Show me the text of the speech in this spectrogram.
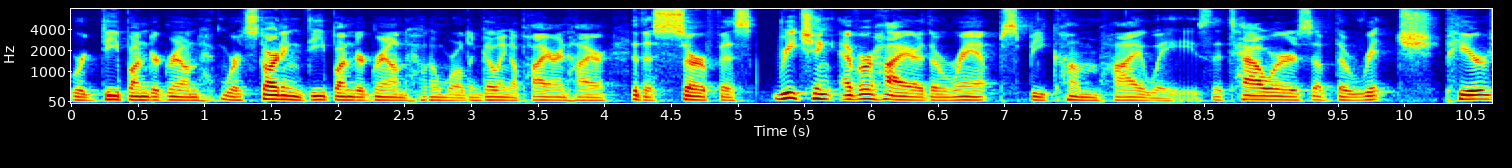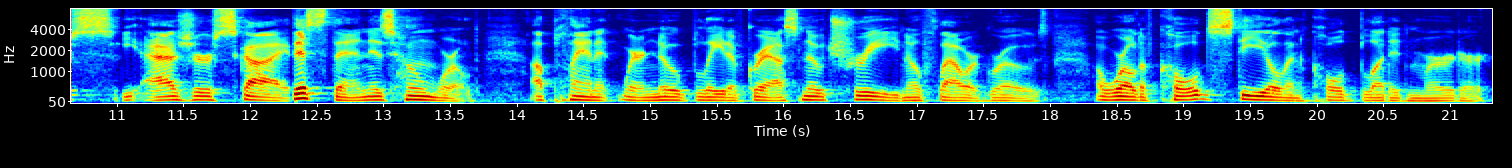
We're deep underground. We're starting deep underground homeworld and going up higher and higher to the surface. Reaching ever higher, the ramps become highways. The towers of the rich pierce the azure sky. This then is homeworld, a planet where no blade of grass, no tree, no flower grows. A world of cold steel and cold-blooded murder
